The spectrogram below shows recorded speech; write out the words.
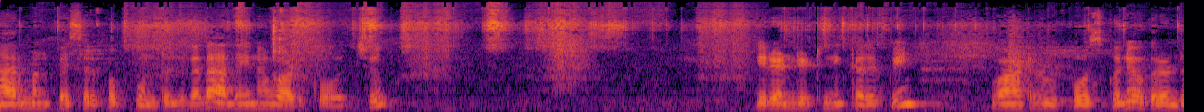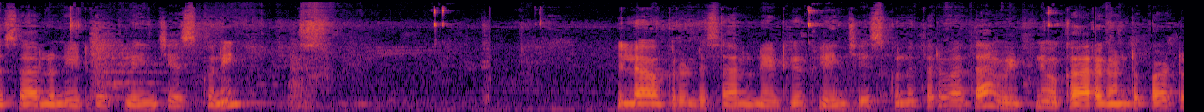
నార్మల్ పెసరపప్పు ఉంటుంది కదా అదైనా వాడుకోవచ్చు. ఈ రెండింటిని కలిపి వాటర్ పోసుకొని ఒక రెండు సార్లు నీట్గా క్లీన్ చేసుకొని ఇలా ఒక రెండు సార్లు నీట్గా క్లీన్ చేసుకున్న తర్వాత వీటిని ఒక అరగంట పాటు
